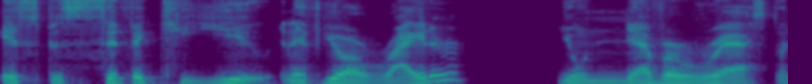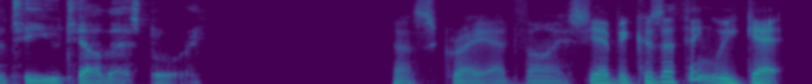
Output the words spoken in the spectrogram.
is specific to you. And if you're a writer, you'll never rest until you tell that story. That's great advice. Yeah, because I think we get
